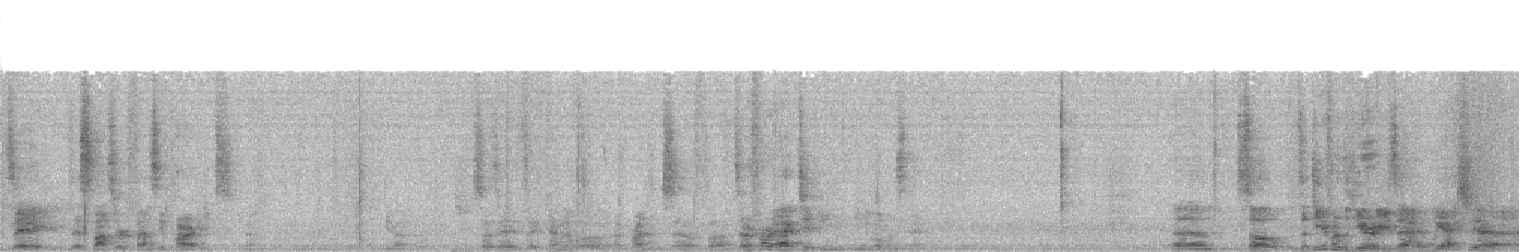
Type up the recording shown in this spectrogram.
they, they sponsor fancy parties, you know. So they, they kind of uh, brand themselves. Uh, they're very active in, in OpenStack. Um, so the difference here is that we actually uh,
